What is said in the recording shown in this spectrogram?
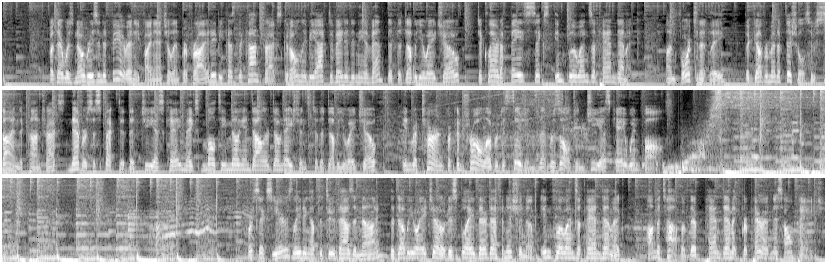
But there was no reason to fear any financial impropriety because the contracts could only be activated in the event that the WHO declared a Phase 6 influenza pandemic. Unfortunately, the government officials who signed the contracts never suspected that GSK makes multi million dollar donations to the WHO in return for control over decisions that result in GSK windfalls. For six years leading up to 2009, the WHO displayed their definition of influenza pandemic on the top of their pandemic preparedness homepage.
